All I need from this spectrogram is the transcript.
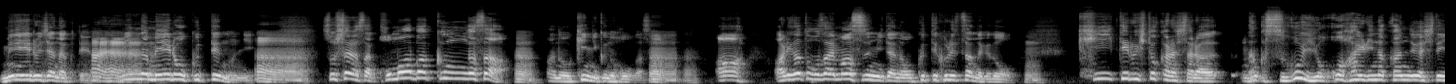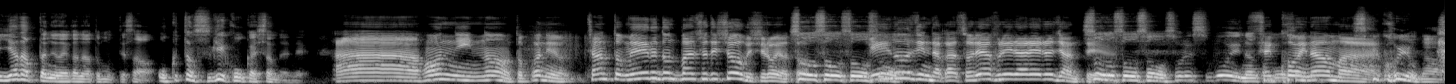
メールじゃなくて、はいはいはいみんなメール送ってんのに。あそしたらさ、駒場くんがさ、あ。うん。あの、筋肉の方がうん。うさ、ん。あ、ありがとうございます、みたいなの送ってくれてたんだけど、うん。聞いてる人からしたら、なんかすごい横入りな感じがして嫌だったんじゃないかなと思ってさ、送ったのすげえ後悔したんだよね。ああ、本人のとこに、ちゃんとメールの場所で勝負しろよと。そうそうそうそう。芸能人だからそりゃ触れられるじゃんっていう。そうそうそう。それすごいなんか。せっこいな、お前。せっこいよな。せ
